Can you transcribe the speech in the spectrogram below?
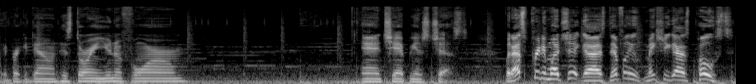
They break it down. Historian uniform and champion's chest. But that's pretty much it, guys. Definitely make sure you guys post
